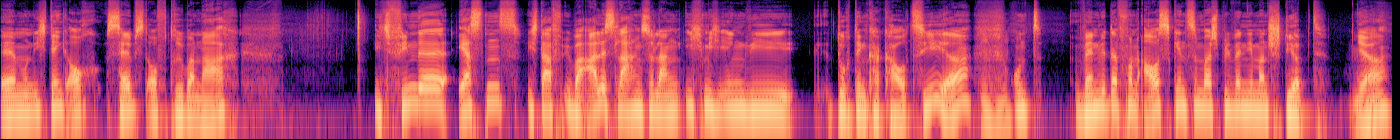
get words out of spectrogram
Ähm, und ich denke auch selbst oft drüber nach. Ich finde, erstens, ich darf über alles lachen, solange ich mich irgendwie durch den Kakao ziehe, ja. Und wenn wir davon ausgehen, zum Beispiel, wenn jemand stirbt, Ja. ja,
